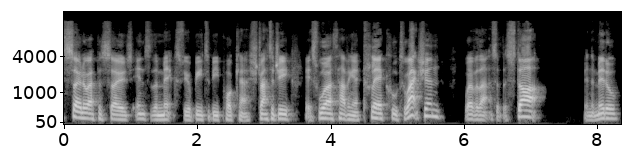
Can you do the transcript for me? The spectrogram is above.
solo episodes into the mix for your B2B podcast strategy, it's worth having a clear call to action, whether that's at the start, in the middle,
